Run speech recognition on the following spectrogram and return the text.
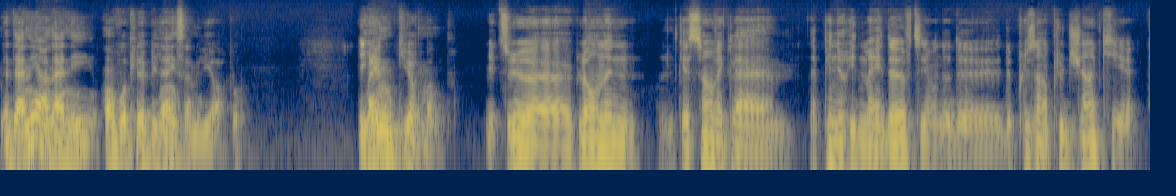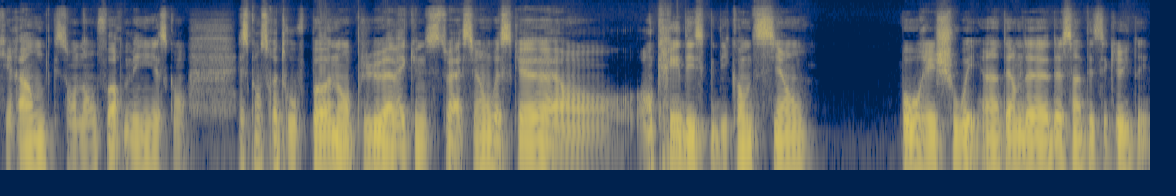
mais d'année en année, on voit que le bilan ne s'améliore pas. Et, Même qu'il augmente. Et tu, euh, là, on a une, une question avec la, la pénurie de main-d'œuvre. Tu sais, on a de, de plus en plus de gens qui, qui rentrent, qui sont non formés. Est-ce qu'on est-ce qu'on se retrouve pas non plus avec une situation où est-ce que euh, on, on crée des, des conditions pour échouer en termes de, de santé et sécurité?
